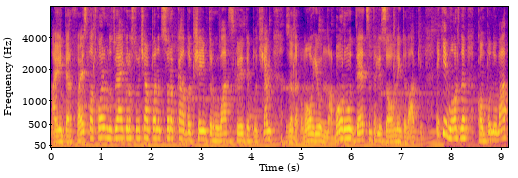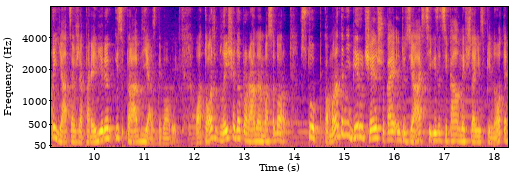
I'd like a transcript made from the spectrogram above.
А інтерфейс платформи дозволяє користувачам понад 40 блокчейнів торгувати з критим плечем за допомогою набору децентралізованих додатків, які можна компонувати. Я це вже перевірив і справді я здивований. Отож, ближче до програми Амбасадор. Вступ. Команда Нібіру Chain шукає ентузіастів і зацікавлених членів спільноти,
